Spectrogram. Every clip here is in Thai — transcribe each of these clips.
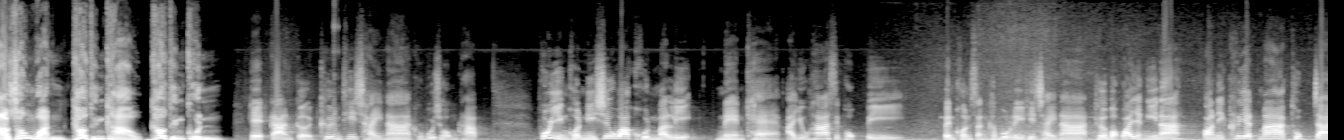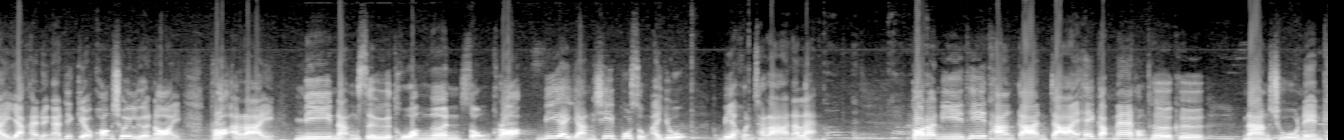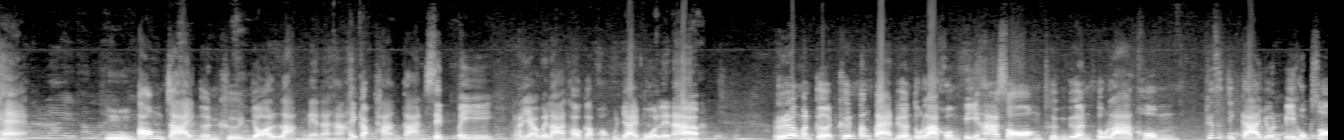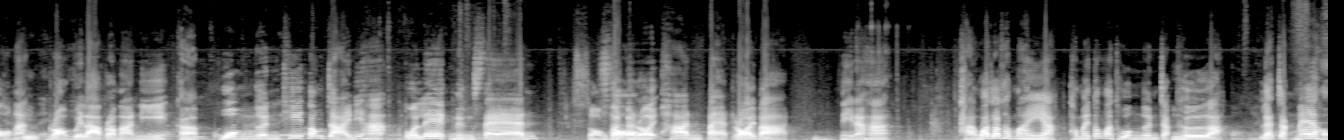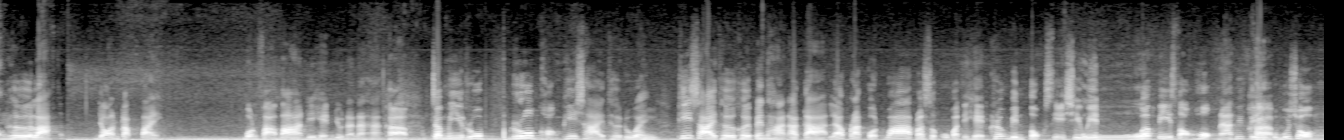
ข่าวช่องวันเข้าถึงข่าวเข้าถึงคุณ เหตุการณ์เกิดขึ้นที่ชัยนาทคุณผู้ชมครับ ผู้หญิงคนนี้ชื่อว่าคุณมะลิเนนแขกอายุ 56 ปี เป็นคนสันคบุรีที่ชัยนาทเธอบอกว่าอย่างนี้นะ ตอนนี้เครียดมากทุกใจอยากให้หน่วยงานที่เกี่ยวข้องช่วยเหลือหน่อย เพราะอะไรมีหนังสือทวงเงิน สงเคราะห์เบี้ยยังชีพผู้สูงอายุ เบี้ยคนชรานั่นแหละ กรณีที่ทางการจ่ายให้กับแม่ของเธอคือนางชูเนนแขก ต้องจ่ายเงินคืนย้อนหลังเนี่ยนะฮะให้กับทางการ 10 ปี ระยะเวลาเท่ากับของคุณยายบัวเลยนะ ครับ เรื่องมันเกิดขึ้นตั้งแต่เดือนตุลาคมปี 52 ถึงเดือนตุลาคม พฤศจิกายนปี 62 อะอืม กรอบเวลาประมาณนี้ ครับ วงเงินที่ต้องจ่ายนี่ฮะ ตัวเลข1 2สองพันแปดร้อย800 บาทนี่นะฮะ ถามว่าแล้วทำไมอะทำไมต้องมาทวงเงินจากเธออะและจากแม่ของเธอล่ะ ย้อนกลับไป บนฝาบ้านที่เห็นอยู่นั่นนะฮะครับ จะมีรูปรูปของพี่ชายเธอด้วย อืมพี่ชายเธอเคยเป็นทหารอากาศ แล้วปรากฏว่าประสบอุบัติเหตุเครื่องบินตกเสียชีวิต โอ้โหเมื่อปี 26 นะพี่ฟิลครับ คุณผู้ชม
